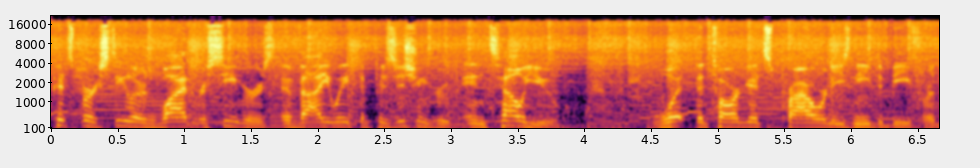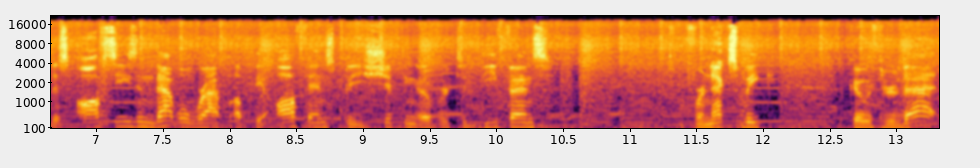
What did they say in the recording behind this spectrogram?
Pittsburgh Steelers wide receivers, evaluate the position group, and tell you what the targets priorities need to be for this offseason. That will wrap up the offense, be shifting over to defense for next week. Go through that,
